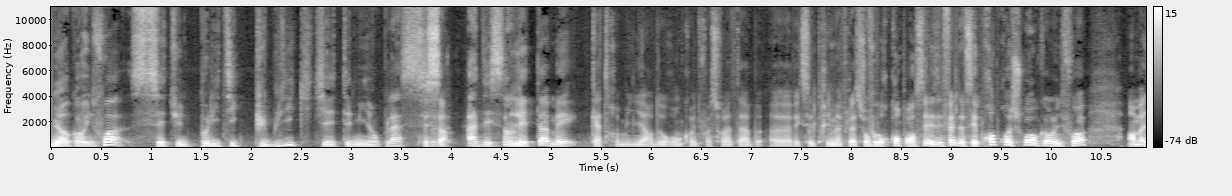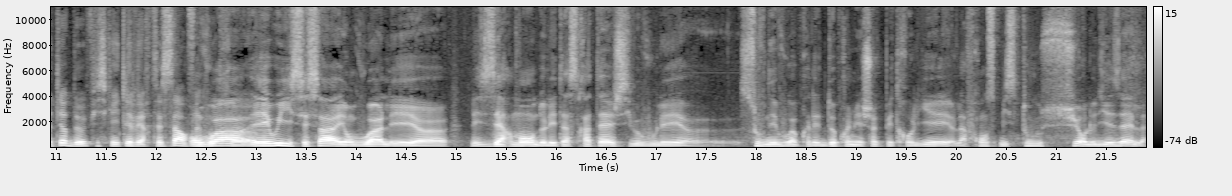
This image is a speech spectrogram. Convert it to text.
Mais encore une fois, c'est une politique publique qui a été mise en place C'est ça. euh, à dessein. L'État met 4 milliards d'euros, encore une fois, sur la table euh, avec cette prime inflation Faut- pour compenser les effets de ses propres choix, encore une fois, en matière de fiscalité verte. C'est ça, en fait. On voit, votre, euh, et oui, c'est ça, et on voit les, euh, les errements de l'État stratège, si vous voulez. Souvenez-vous, après les deux premiers chocs pétroliers, la France mise tout sur le diesel.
